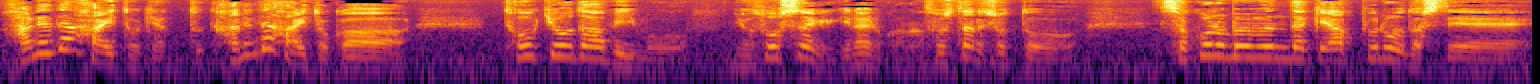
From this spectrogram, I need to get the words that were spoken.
羽田杯とか羽田杯とか、東京ダービーも予想しなきゃいけないのかな？そしたらちょっと、そこの部分だけアップロードして、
